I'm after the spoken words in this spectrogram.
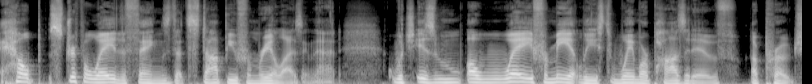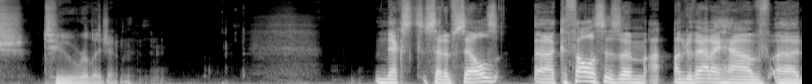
help strip away the things that stop you from realizing that, which is a way, for me at least, way more positive approach to religion. Next set of cells. Uh, Catholicism, uh, under that, I have uh,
